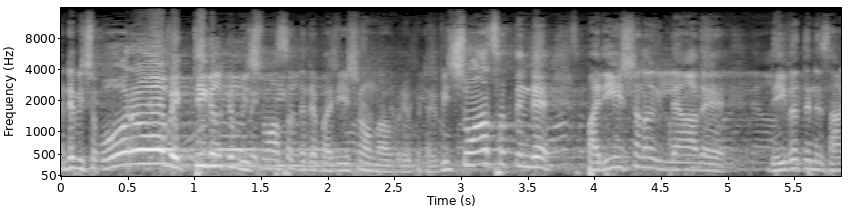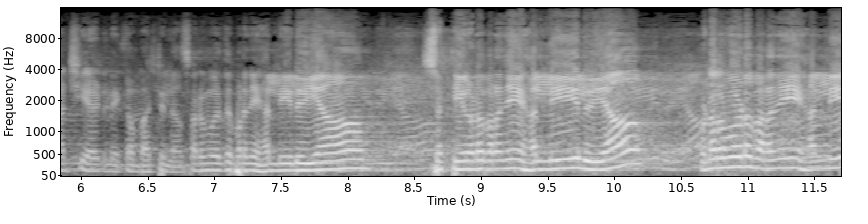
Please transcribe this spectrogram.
എന്റെ വിശ്വ ഓരോ വ്യക്തികൾക്കും വിശ്വാസത്തിന്റെ പരീക്ഷണം ഉണ്ടാവും പ്രിയപ്പെട്ട വിശ്വാസത്തിന്റെ പരീക്ഷണം ഇല്ലാതെ ദൈവത്തിന് സാക്ഷിയായിട്ട് നിൽക്കാൻ പറ്റില്ല. സ്വരമൂർത്തി പറഞ്ഞേ ഹല്ലി ലുയാ ശക്തിയോടെ പറഞ്ഞേ ഹല്ലി ലുയാ ഉണർവോടെ പറഞ്ഞേ ഹല്ലി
